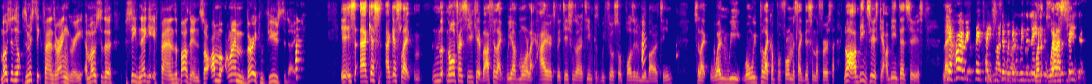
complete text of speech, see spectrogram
Most of the optimistic fans are angry, and most of the perceived negative fans are buzzing. So I'm I'm very confused today. It's I guess I guess like no, no offense to UK, but I feel like we have more like higher expectations on our team because we feel so positively about our team. So like when we when we put like a performance like this in the first time, no, I'm being serious, Kate. I'm being dead serious. Like, yeah, higher expectations that we're going to win the league When- at the start I of the see- season.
